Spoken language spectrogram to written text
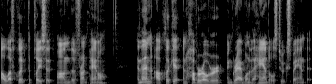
I'll left click to place it on the front panel, and then I'll click it and hover over and grab one of the handles to expand it.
